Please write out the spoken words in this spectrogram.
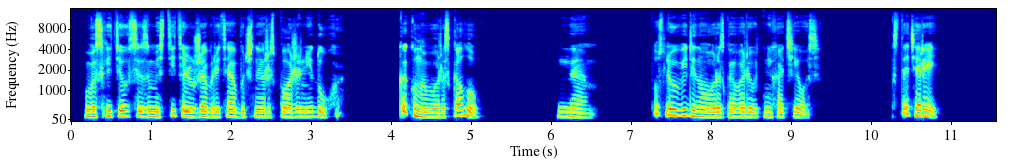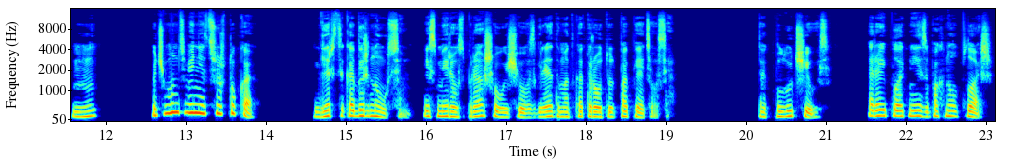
– восхитился заместитель, уже обретя обычное расположение духа. «Как он его расколол?» «Да, после увиденного разговаривать не хотелось. Кстати, Рэй. М? Почему на тебе нет сюртука?» Герцог обернулся и смерил спрашивающего взглядом, от которого тут попятился. Так получилось. Рэй плотнее запахнул плащ.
